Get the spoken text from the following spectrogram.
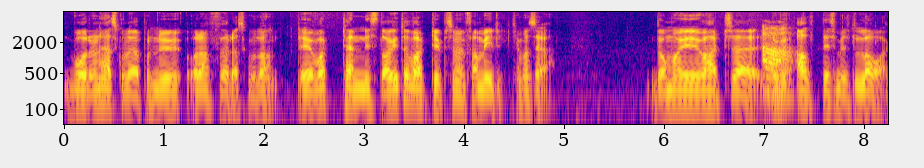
både den här skolan jag är på nu och den förra skolan. Det har varit, tennislaget har varit typ som en familj kan man säga. De har ju varit så här, de är Ja. alltid som ett lag.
